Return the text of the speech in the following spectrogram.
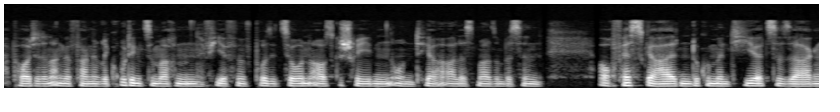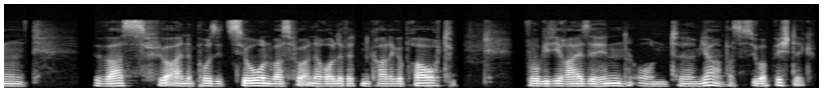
habe heute dann angefangen, Recruiting zu machen, vier, fünf Positionen ausgeschrieben und ja, alles mal so ein bisschen auch festgehalten, dokumentiert, zu sagen, was für eine Position, was für eine Rolle wird denn gerade gebraucht, wo geht die Reise hin und äh, ja, was ist überhaupt wichtig.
